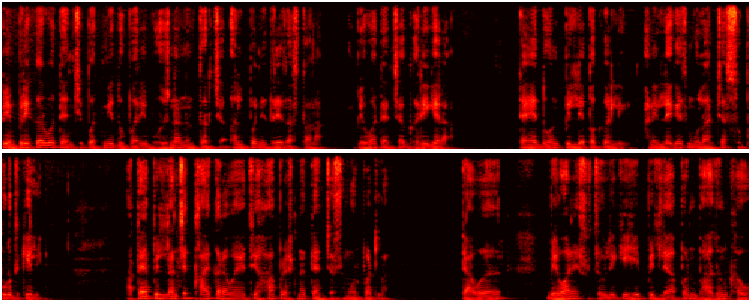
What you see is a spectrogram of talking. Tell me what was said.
पिंपरीकर व त्यांची पत्नी दुपारी भोजनानंतरच्या अल्पनिद्रेत असताना भिवा त्यांच्या घरी गेला. त्याने दोन पिल्ले पकडली. आणि लगेच मुलांच्या सुपूर्द केली. आता या पिल्लांचे काय करावयाचे हा प्रश्न त्यांच्यासमोर पडला. त्यावर भिवाने सुचवले की ही पिल्ले आपण भाजून खाऊ.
